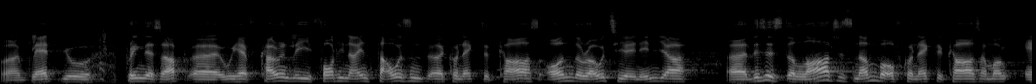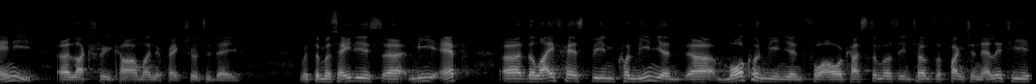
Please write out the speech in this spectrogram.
Well, I'm glad you bring this up. Uh, we have currently 49,000 uh, connected cars on the roads here in India. Uh, this is the largest number of connected cars among any uh, luxury car manufacturer today. With the Mercedes uh, Me app, the life has been convenient, uh, more convenient for our customers in terms of functionality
